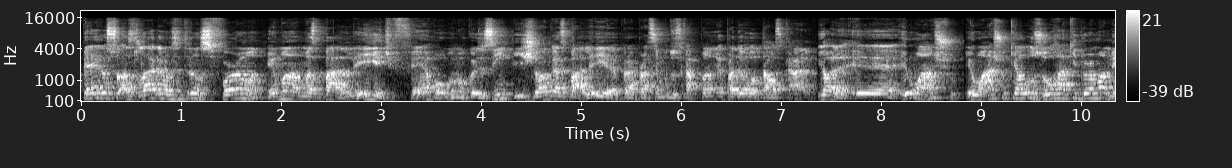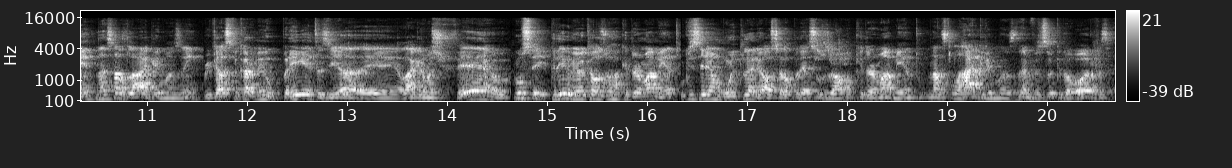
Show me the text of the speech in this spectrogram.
pega suas lágrimas e transforma em uma, umas baleias de ferro, alguma coisa assim, e joga as baleias pra, pra cima dos capangas para derrotar os caras. E olha, é, eu acho, eu acho que ela usou o Haki do armamento nessas lágrimas, hein? Porque elas ficaram meio pretas e é, lágrimas de ferro. Não sei, creio eu que ela usou o Haki do armamento, o que seria muito legal se ela pudesse usar o Haki do armamento nas lágrimas lágrimas, né? Pessoa que da hora, fazer...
